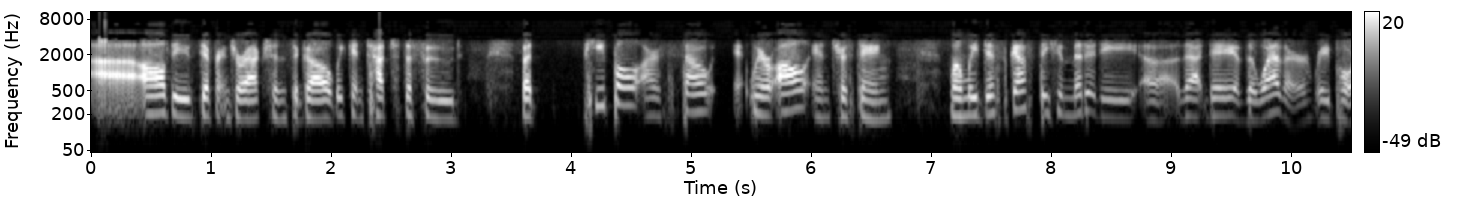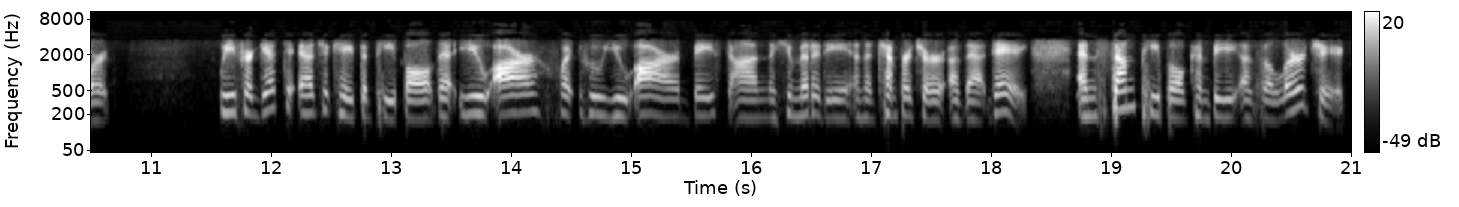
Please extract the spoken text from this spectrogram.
uh, all these different directions to go. We can touch the food, but people are so we're all interesting when we discuss the humidity uh, that day of the weather report we forget to educate the people that you are what, who you are based on the humidity and the temperature of that day. And some people can be as allergic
